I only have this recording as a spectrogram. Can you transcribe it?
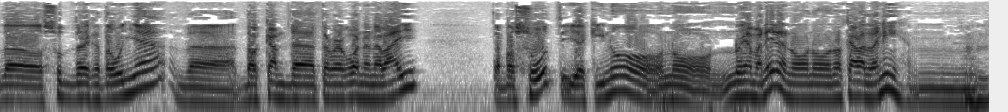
del sud de Catalunya de, del camp de Tarragona en avall cap al sud i aquí no, no, no hi ha manera no, no, no acaba de venir mm. mm -hmm.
